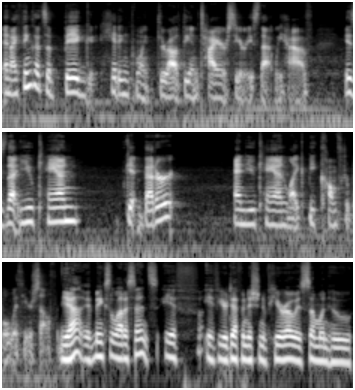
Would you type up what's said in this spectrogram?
and I think that's a big hitting point throughout the entire series that we have is that you can get better and you can like be comfortable with yourself. Yeah, it makes a lot of sense. If if your definition of hero is someone who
